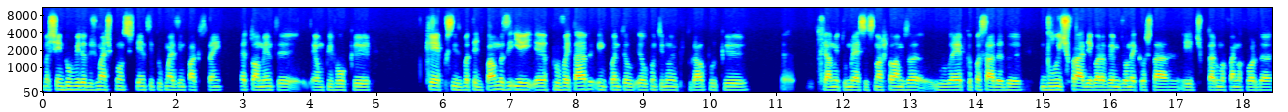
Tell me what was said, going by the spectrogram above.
mas sem dúvida dos mais consistentes e do que mais impacto tem atualmente. É um pivô que, que é preciso bater-lhe palmas e, e, aproveitar enquanto ele, ele continua em Portugal, porque uh, realmente o merece. Se nós falamos a, a época passada de, de Luís Frade e agora vemos onde é que ele está a disputar uma Final Four da,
